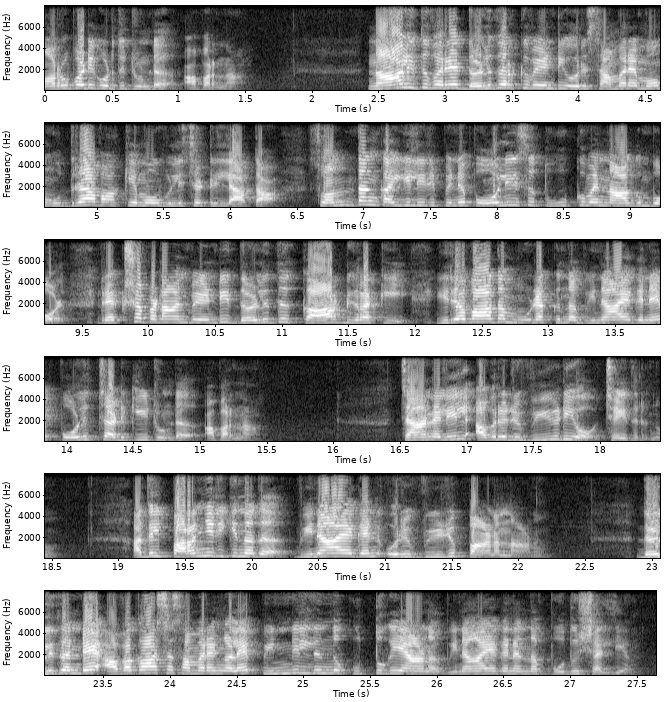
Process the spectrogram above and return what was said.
മറുപടി കൊടുത്തിട്ടുണ്ട് അപർണ. നാളിതുവരെ ദളിതർക്ക് വേണ്ടി ഒരു സമരമോ മുദ്രാവാക്യമോ വിളിച്ചിട്ടില്ലാത്ത സ്വന്തം കയ്യിലിരിപ്പിന് പോലീസ് തൂക്കുമെന്നാകുമ്പോൾ രക്ഷപ്പെടാൻ വേണ്ടി ദളിത് കാർഡ് ഇറക്കി ഇരവാദം മുഴക്കുന്ന വിനായകനെ പൊളിച്ചടുക്കിയിട്ടുണ്ട് അപർണ. ചാനലിൽ അവരൊരു വീഡിയോ ചെയ്തിരുന്നു. അതിൽ പറഞ്ഞിരിക്കുന്നത് വിനായകൻ ഒരു വിഴുപ്പാണെന്നാണ്. ദളിതന്റെ അവകാശ സമരങ്ങളെ പിന്നിൽ നിന്ന് കുത്തുകയാണ് വിനായകൻ എന്ന പൊതുശല്യം.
